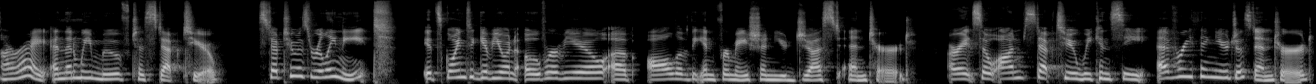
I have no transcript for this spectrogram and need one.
All right. And then we move to step two. Step two is really neat. It's going to give you an overview of all of the information you just entered. All right, so on step two, we can see everything you just entered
